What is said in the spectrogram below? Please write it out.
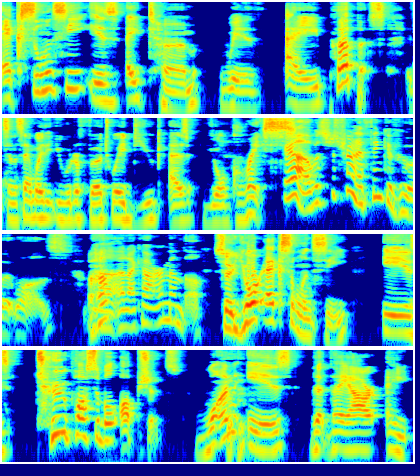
Excellency is a term with a purpose. It's in the same way that you would refer to a duke as your grace. Yeah, I was just trying to think of who it was, Uh-huh. uh, and I can't remember. So your excellency is two possible options. One is that they are a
